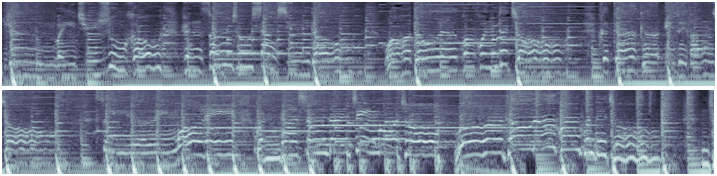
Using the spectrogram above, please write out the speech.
人委屈入喉，人送出上心头。我偷了黄昏的酒，和他哥一醉方休。岁月里磨砺，管他身段寂寞愁。我偷了黄昏的酒，只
